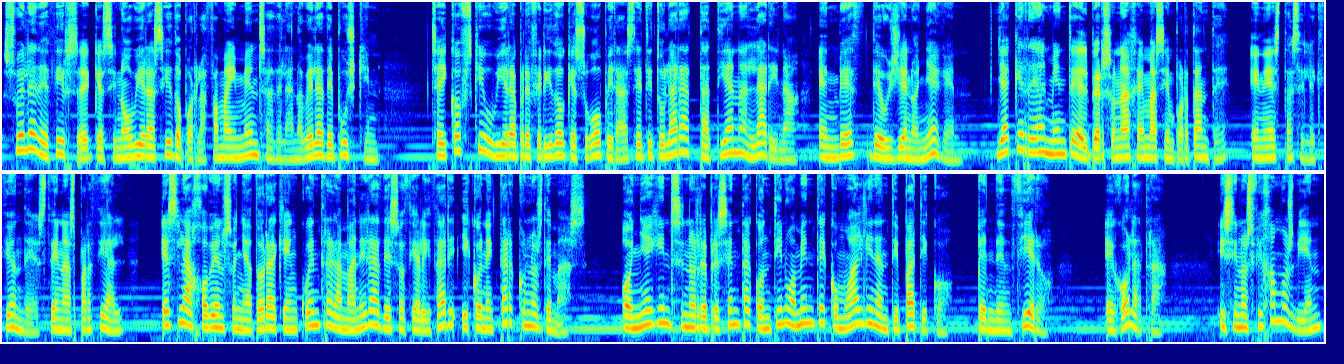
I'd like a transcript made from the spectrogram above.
Suele decirse que si no hubiera sido por la fama inmensa de la novela de Pushkin, Tchaikovsky hubiera preferido que su ópera se titulara Tatiana Larina en vez de Eugen Onegin, ya que realmente el personaje más importante, en esta selección de escenas parcial, es la joven soñadora que encuentra la manera de socializar y conectar con los demás. Onegin se nos representa continuamente como alguien antipático, pendenciero, ególatra. Y si nos fijamos bien,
